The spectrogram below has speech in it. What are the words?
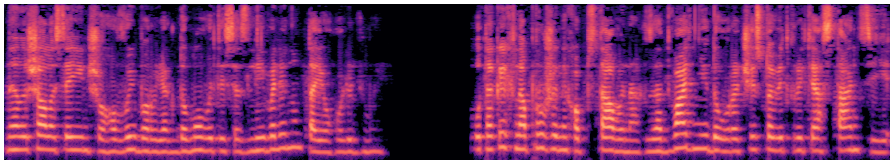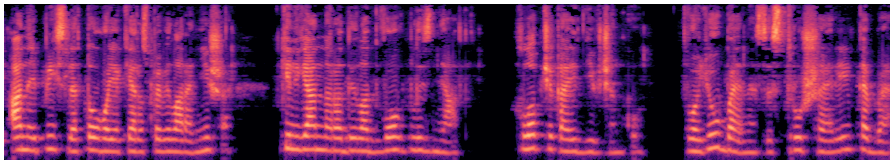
Не лишалося іншого вибору, як домовитися з Лівеліном та його людьми. У таких напружених обставинах за два дні до урочистого відкриття станції, а не після того, як я розповіла раніше, кільян народила двох близнят хлопчика і дівчинку, твою Бене, сестру Шері тебе.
